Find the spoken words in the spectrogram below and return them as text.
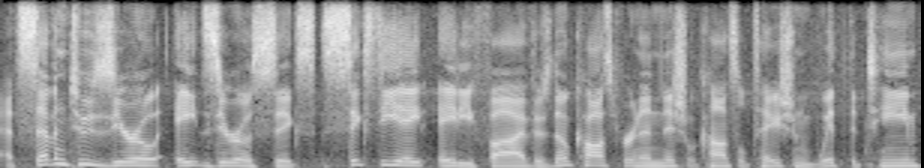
at 720-806-6885. There's no cost for an initial consultation with the team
